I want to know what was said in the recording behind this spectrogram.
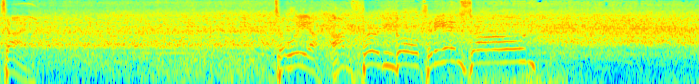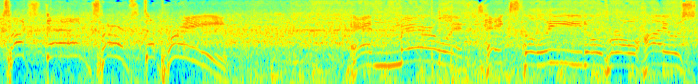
time. Taulia on third and goal to the end zone. Touchdown, Terps Dippre. And Maryland takes the lead over Ohio State.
